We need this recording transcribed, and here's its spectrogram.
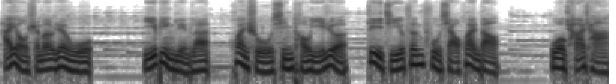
还有什么任务？”一并领了。幻鼠心头一热，立即吩咐小幻道：“我查查。”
